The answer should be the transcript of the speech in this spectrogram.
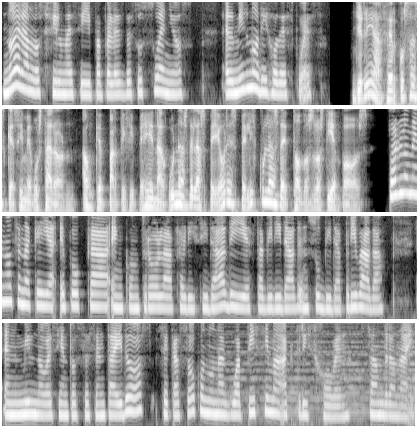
No eran los filmes y papeles de sus sueños. Él mismo dijo después. Llegué a hacer cosas que sí me gustaron, aunque participé en algunas de las peores películas de todos los tiempos. Por lo menos en aquella época encontró la felicidad y estabilidad en su vida privada. En 1962 se casó con una guapísima actriz joven, Sandra Knight.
